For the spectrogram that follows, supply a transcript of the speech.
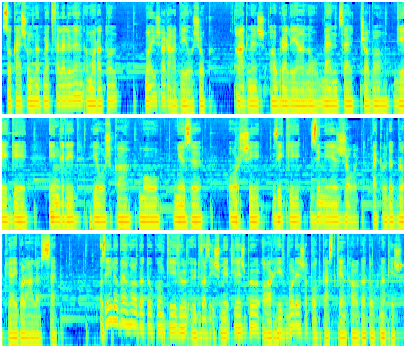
Szokásunknak megfelelően a maraton ma is a rádiósok. Ágnes, Aureliano, Bence, Csaba, GG, Ingrid, Jóska, Mó, Nyöző, Orsi, Viki, Zimi és Zsolt beküldött blokkjaiból áll össze. Az élőben hallgatókon kívül üdv az ismétlésből, archívból és a podcastként hallgatóknak is.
